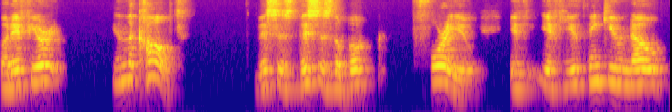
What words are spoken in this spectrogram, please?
But if you're in the cult, this is this is the book for you. If if you think you know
